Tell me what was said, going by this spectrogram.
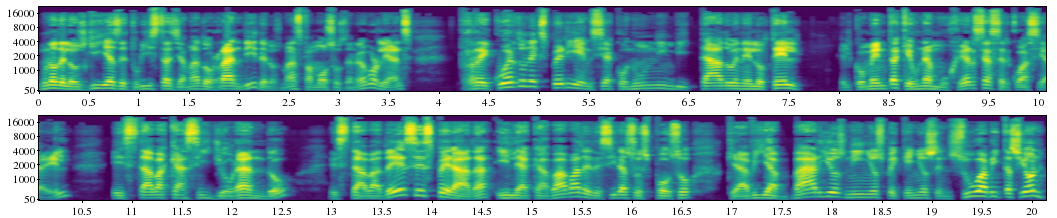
Uno de los guías de turistas llamado Randy, de los más famosos de Nueva Orleans, recuerda una experiencia con un invitado en el hotel. Él comenta que una mujer se acercó hacia él, estaba casi llorando, estaba desesperada y le acababa de decir a su esposo que había varios niños pequeños en su habitación.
